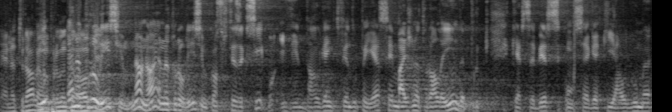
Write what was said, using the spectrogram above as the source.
É natural, é uma pergunta É naturalíssimo. Óbvia. Não, não, é naturalíssimo, com certeza que sim. Bom, e vindo de alguém que defende o PS é mais natural ainda, porque quer saber se consegue aqui alguma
